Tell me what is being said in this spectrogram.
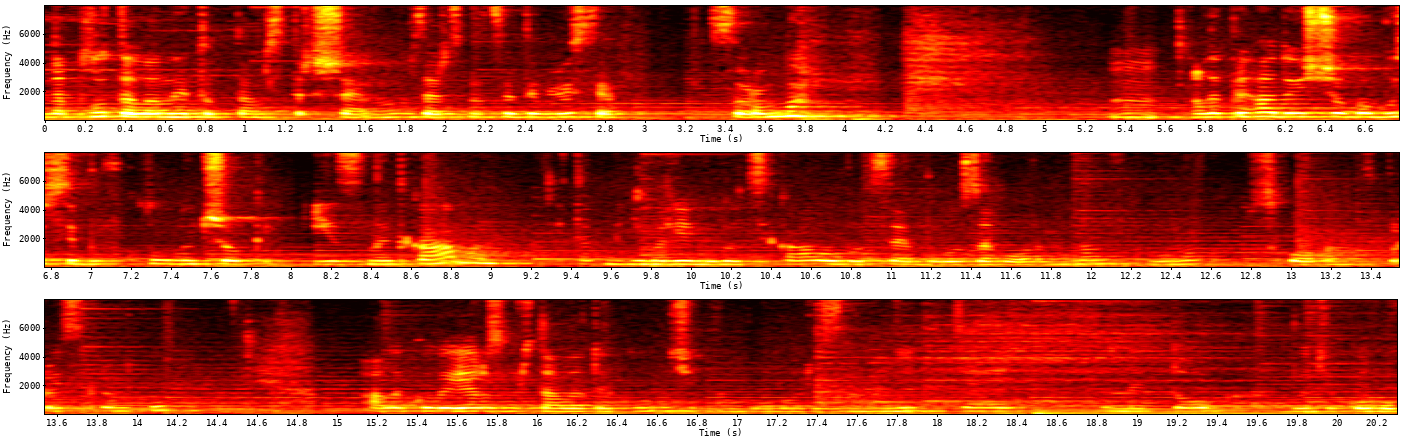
Наплутала ниток там страшенно. Зараз на це дивлюся соромно. Але пригадую, що в бабусі був клуночок із нитками, і так мені малі було цікаво, бо це було загорнено в клунок, сховано в прискранку. Але коли я розгортала той клуночок, там було різноманіття ниток будь-якого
